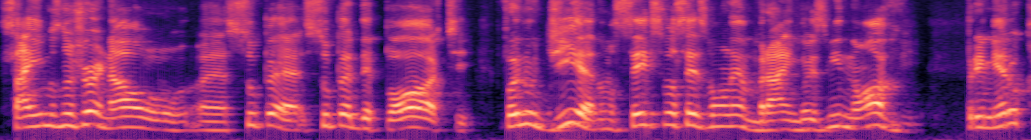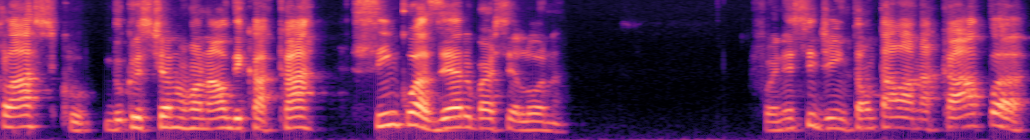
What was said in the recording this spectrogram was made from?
saímos no jornal é, Super, Super Deporte. Foi no dia, não sei se vocês vão lembrar, em 2009, primeiro clássico do Cristiano Ronaldo e Kaká, 5 a 0 Barcelona. Foi nesse dia. Então tá lá na capa,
